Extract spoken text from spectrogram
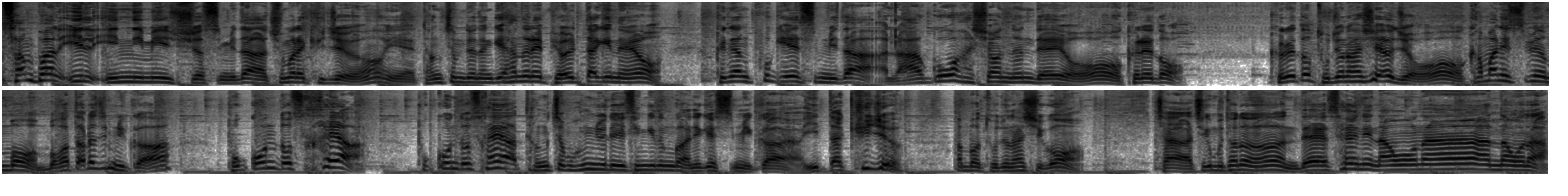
3812님이 주셨습니다. 주말에 퀴즈. 예, 당첨되는 게 하늘의 별 따기네요. 그냥 포기했습니다. 라고 하셨는데요. 그래도, 그래도 도전하셔야죠. 가만히 있으면 뭐, 뭐가 떨어집니까? 복권도 사야, 복권도 사야 당첨 확률이 생기는 거 아니겠습니까? 이따 퀴즈 한번 도전하시고. 자, 지금부터는 내 사연이 나오나, 안 나오나.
